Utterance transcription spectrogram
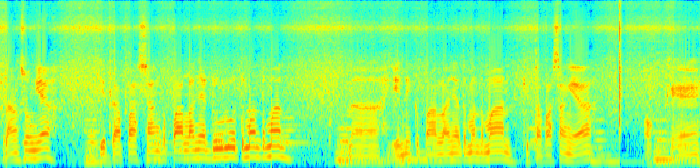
Langsung ya, kita pasang kepalanya dulu teman-teman. Nah, ini kepalanya teman-teman. Kita pasang ya. Oke.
